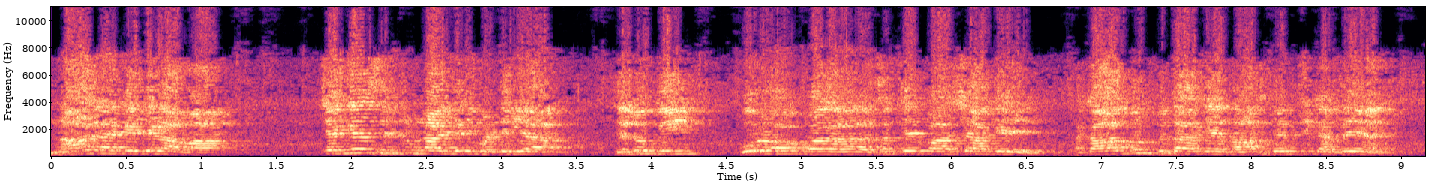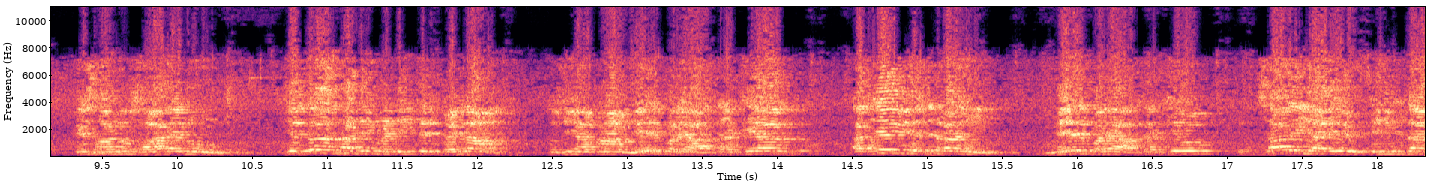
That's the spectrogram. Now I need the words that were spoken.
ਨਾਲ ਲੈ ਕੇ ਜਿਹੜਾ ਵਾ, ਚੰਗੇ ਸਿਸਟਮ ਨਾਲ ਜਿਹੜੀ ਮੰਡੀ ਆ ਜਦੋਂ ਕਿ ਗੁਰੂ ਸੱਚੇ ਪਾਤਸ਼ਾਹ ਕੇ ਅਕਾਲ ਪੁਰਖ ਪਿਤਾ ਕੇ ਅਰਦਾਸ ਬੇਨਤੀ ਕਰਦੇ ਆ ਕਿ ਸਾਨੂੰ ਸਾਰਿਆਂ ਨੂੰ ਜਿੱਦਾਂ ਸਾਡੀ ਮੰਡੀ ਤੇ ਪਹਿਲਾਂ ਤੁਸੀਂ ਆਪਣਾ ਮਿਹਰ ਭਰਿਆ ਹੱਥ ਰੱਖਿਆ, ਅੱਗੇ ਵੀ ਇਸ ਤਰ੍ਹਾਂ ਹੀ ਮਿਹਰ ਭਰਿਆ ਹੱਥ ਰੱਖਿਓ। ਸਾਰੀ ਆਏ ਹੋਏ ਟੀਮ ਦਾ,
